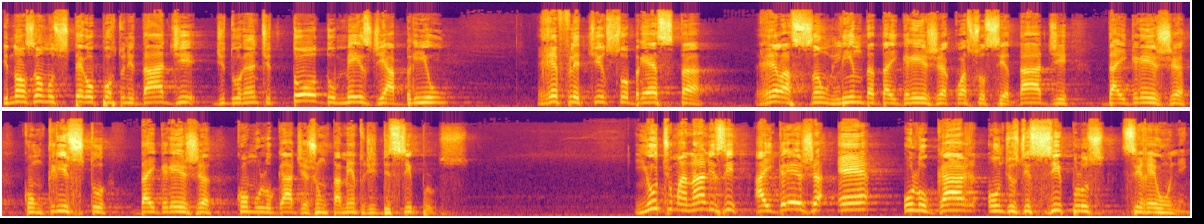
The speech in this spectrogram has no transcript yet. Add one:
E nós vamos ter a oportunidade de, durante todo o mês de abril, refletir sobre esta relação linda da igreja com a sociedade, da igreja com Cristo, da igreja como lugar de ajuntamento de discípulos. Em última análise, a igreja é o lugar onde os discípulos se reúnem.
